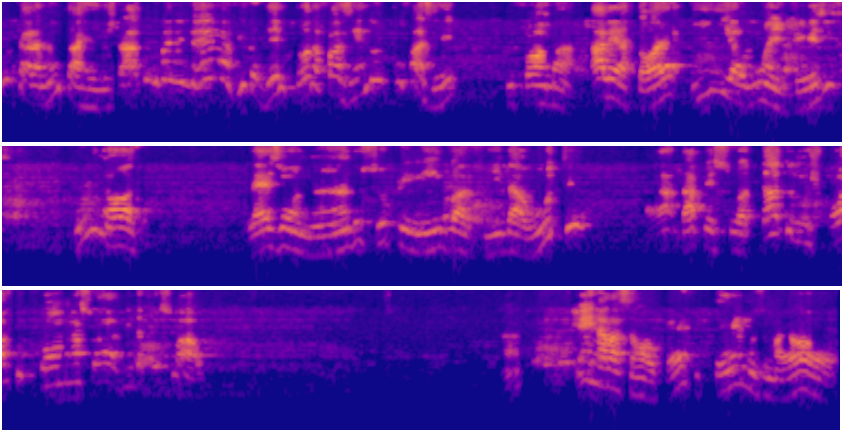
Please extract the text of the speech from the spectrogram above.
Se o cara não está registrado, ele vai viver a vida dele toda fazendo por fazer, de forma aleatória e algumas vezes criminosa, lesionando, suprimindo a vida útil da pessoa, tanto no esporte como na sua vida pessoal. Tá? Em relação ao CAF, temos o maior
